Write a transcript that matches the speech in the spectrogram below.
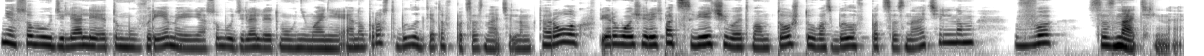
не особо уделяли этому время и не особо уделяли этому внимание, и оно просто было где-то в подсознательном. Таролог в первую очередь подсвечивает вам то, что у вас было в подсознательном, в сознательное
